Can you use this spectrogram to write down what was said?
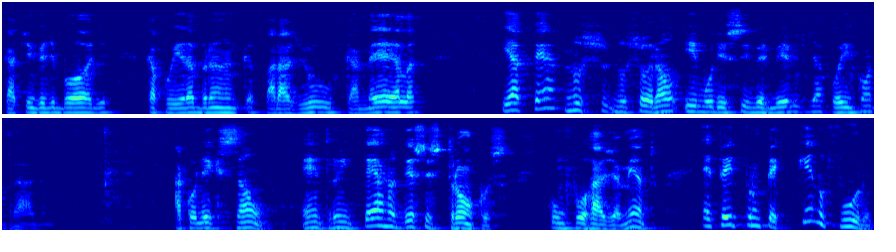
caatinga de bode, capoeira branca, paraju, canela e até no, no chorão e murici vermelho já foi encontrada. A conexão entre o interno desses troncos com o forrageamento é feita por um pequeno furo,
